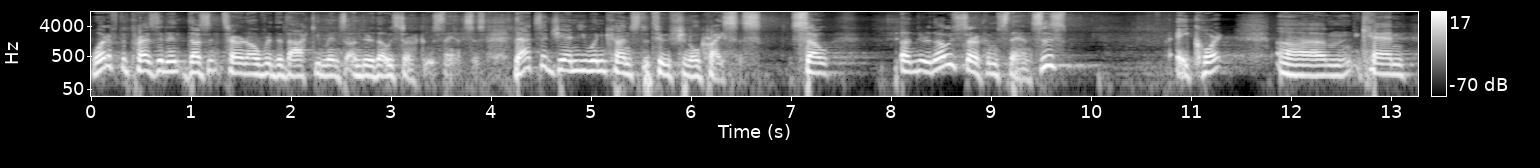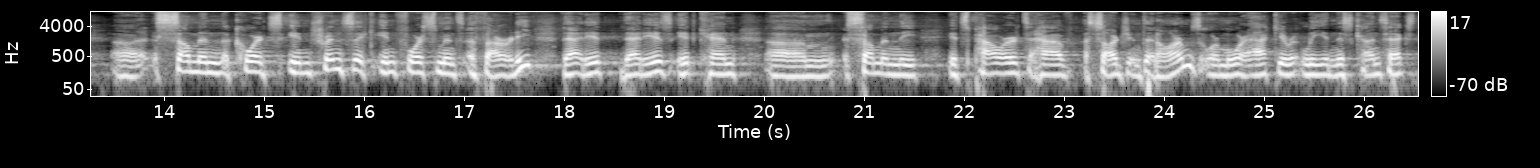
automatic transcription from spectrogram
What if the president doesn't turn over the documents under those circumstances? That's a genuine constitutional crisis. So, under those circumstances, a court um, can uh, summon the court's intrinsic enforcement authority. That it that is, it can um, summon the its power to have a sergeant at arms, or more accurately in this context,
